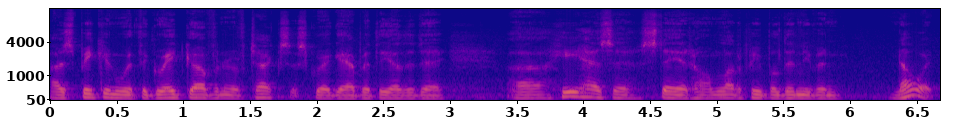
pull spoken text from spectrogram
I was speaking with the great governor of Texas, Greg Abbott, the other day. Uh, he has a stay at home. A lot of people didn't even know it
